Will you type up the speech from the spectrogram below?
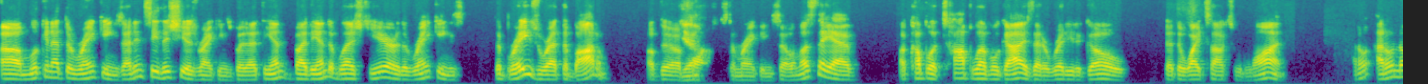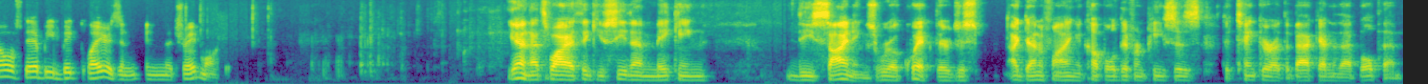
um, looking at the rankings, I didn't see this year's rankings, but at the end by the end of last year, the rankings the Braves were at the bottom of the yeah. farm system ranking. So unless they have a couple of top level guys that are ready to go that the White Sox would want, I don't I don't know if there'd be big players in, in the trade market. Yeah, and that's why I think you see them making these signings real quick. They're just identifying a couple of different pieces to tinker at the back end of that bullpen.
